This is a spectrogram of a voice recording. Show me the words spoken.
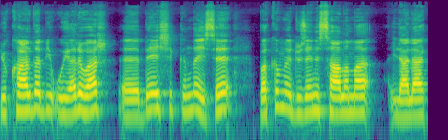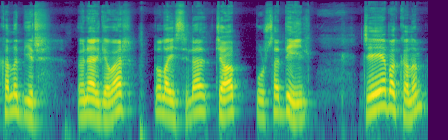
yukarıda bir uyarı var. Ee, B şıkkında ise bakım ve düzeni sağlama ile alakalı bir önerge var. Dolayısıyla cevap Bursa değil. C'ye bakalım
